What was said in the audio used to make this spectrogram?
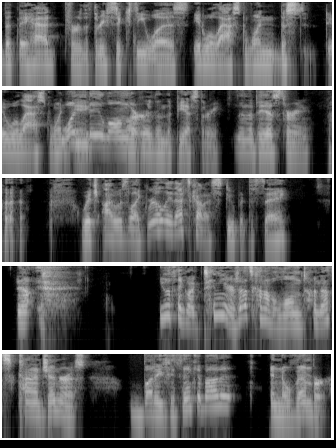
that they had for the 360 was, "It will last one. This it will last one, One day, day longer longer than the PS3." than the PS3. Which I was like, really? That's kind of stupid to say. Now, you would think like 10 years, that's kind of a long time. That's kind of generous. But if you think about it, in November,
